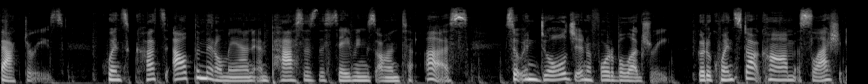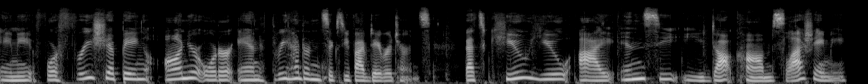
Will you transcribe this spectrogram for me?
factories. Quince cuts out the middleman and passes the savings on to us. So indulge in affordable luxury. Go to quince.com slash Amy for free shipping on your order and 365 day returns. That's Q-U-I-N-C-E dot com slash Amy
